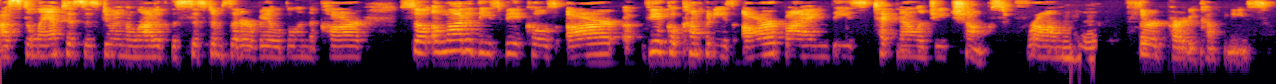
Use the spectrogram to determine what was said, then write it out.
Uh, Stellantis is doing a lot of the systems that are available in the car. So a lot of these vehicles are uh, vehicle companies are buying these technology chunks from mm-hmm. third-party companies.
